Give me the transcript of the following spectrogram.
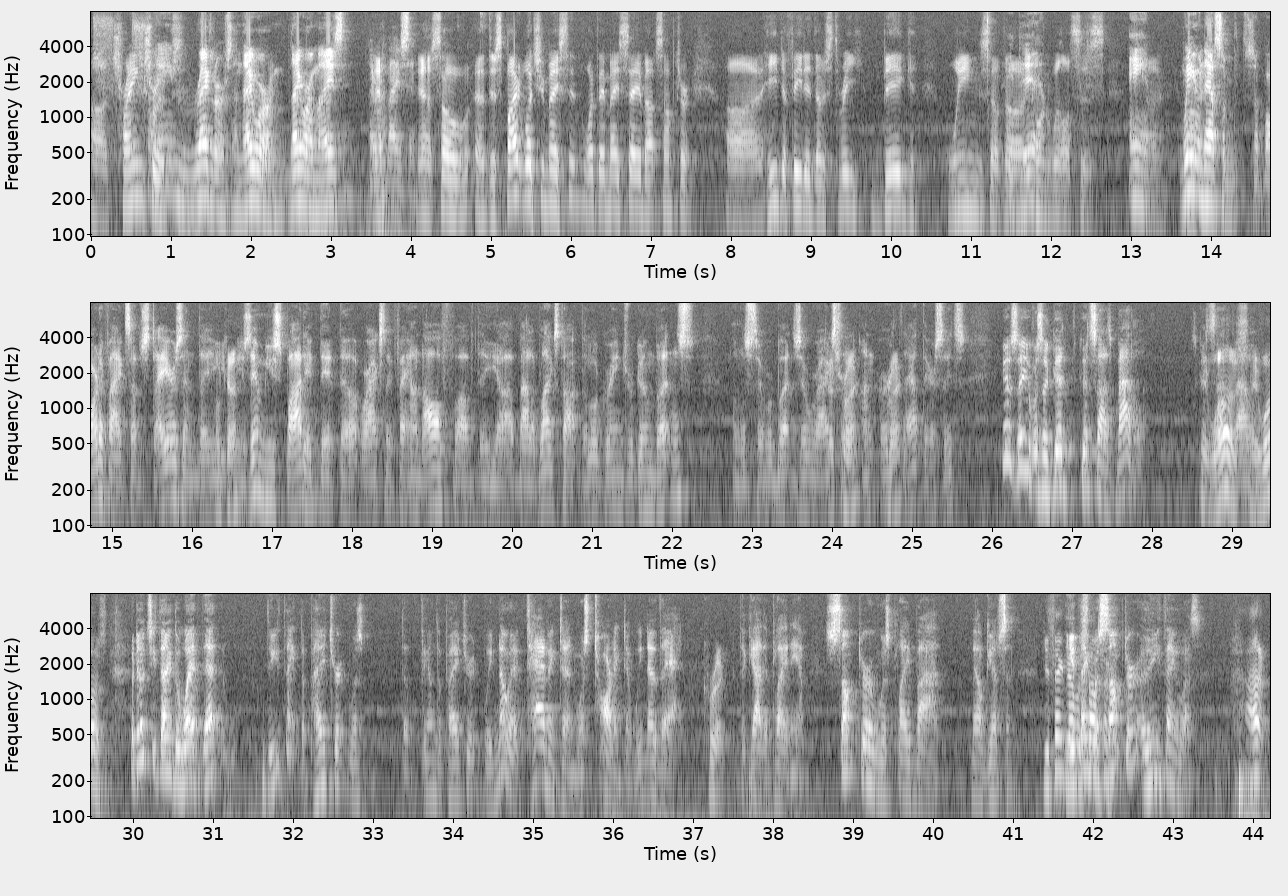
uh, trained troops. Trained regulars, and they were, they were amazing, they were Yeah. amazing. Yeah. So uh, despite what you may say, what they may say about Sumter, uh, he defeated those three big wings of uh, did. Cornwallis's. And Uh, we even have some, some artifacts upstairs in the Okay. museum you spotted that uh, were actually found off of the uh, Battle of Blackstock, the little green dragoon buttons, the little silver buttons that were actually right, unearthed right. out there. So it's, it was, it was a good, good sized battle. It good-sized was. battle. It was. But don't you think the way that, do you think the Patriot was, the film The Patriot? We know that Tavington was Tarleton, we know that, Correct. the guy that played him. Sumter was played by Mel Gibson. You think that You was think it was Sumter? Sumter, or who you think it was? I,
